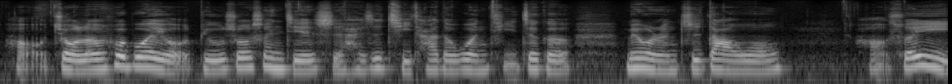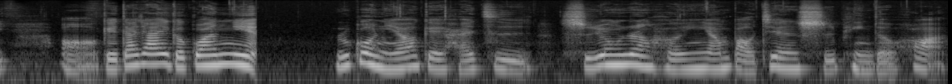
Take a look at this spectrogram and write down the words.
好，久了会不会有，比如说肾结石还是其他的问题？这个没有人知道哦。好，所以呃，给大家一个观念：如果你要给孩子食用任何营养保健食品的话，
